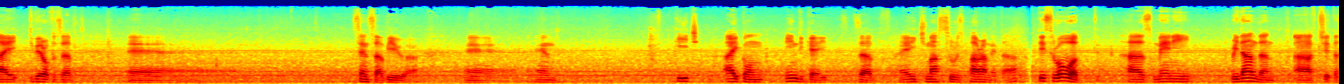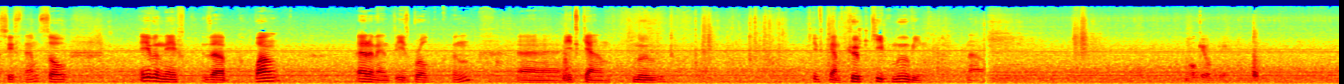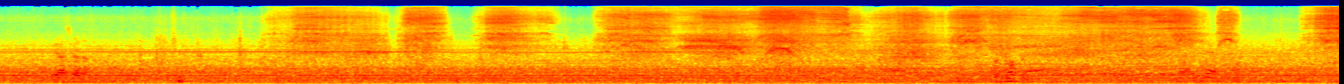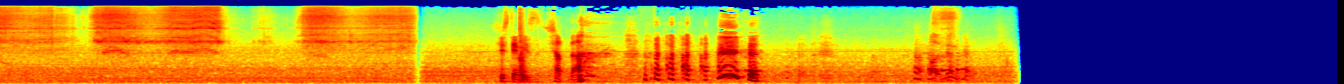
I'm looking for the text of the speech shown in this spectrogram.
I developed the uh, sensor viewer uh, and each icon indicates the each muscle's parameter. This robot has many redundant actuator systems so even if the one element is broken uh, it can move it can keep, keep moving now. システムシャッター。啊认可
